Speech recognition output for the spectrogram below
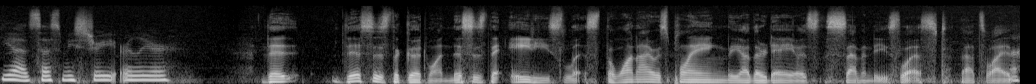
Yeah, Sesame Street earlier. The this is the good one. This is the 80s list. The one I was playing the other day was the 70s list. That's why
